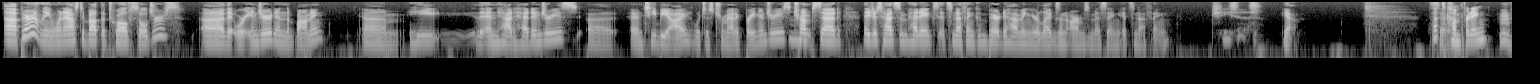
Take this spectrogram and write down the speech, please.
uh, apparently, when asked about the twelve soldiers uh, that were injured in the bombing, um, he and had head injuries uh, and TBI, which is traumatic brain injuries. Trump said they just had some headaches. It's nothing compared to having your legs and arms missing. It's nothing. Jesus. That's So- comforting. Mm.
